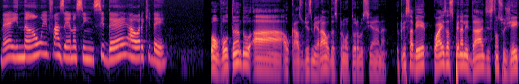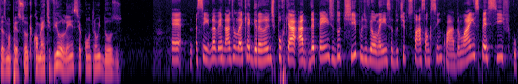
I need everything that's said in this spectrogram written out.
né? e não ir fazendo assim, se der, a hora que der. Bom, voltando a, ao caso de Esmeraldas, promotora Luciana, eu queria saber quais as penalidades estão sujeitas a uma pessoa que comete violência contra um idoso. É, assim, na verdade o leque é grande porque a, a, depende do tipo de violência, do tipo de situação que se enquadra. Lá em específico,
